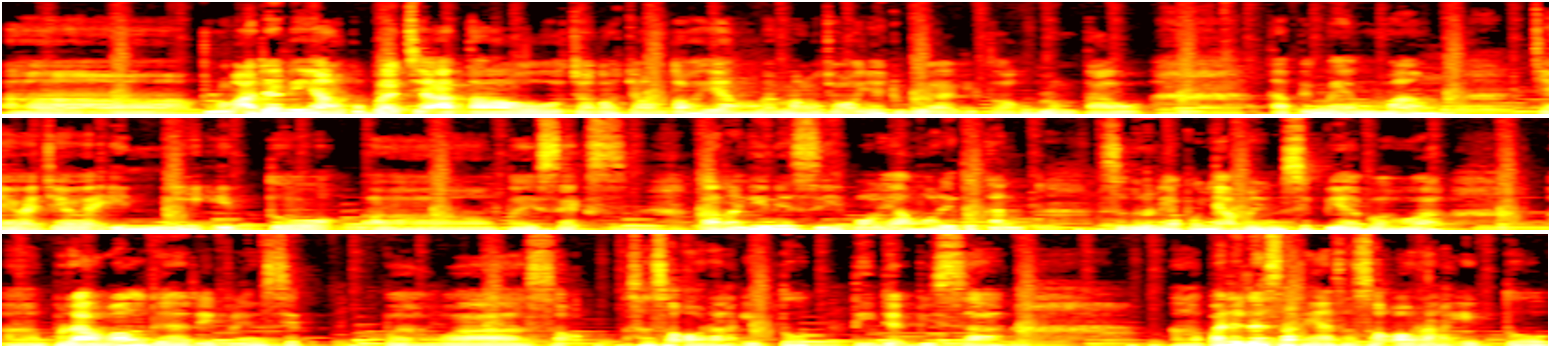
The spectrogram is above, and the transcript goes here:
uh, belum ada nih yang aku baca atau contoh-contoh yang memang cowoknya dua gitu. Aku belum tahu. Tapi memang cewek-cewek ini itu uh, bisex. Karena gini sih poliamori itu kan sebenarnya punya prinsip ya bahwa uh, berawal dari prinsip bahwa so- seseorang itu tidak bisa Uh, pada dasarnya seseorang itu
